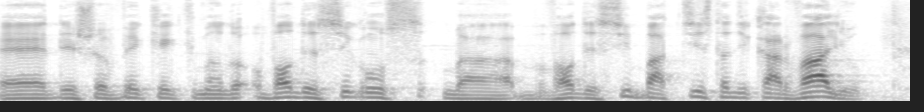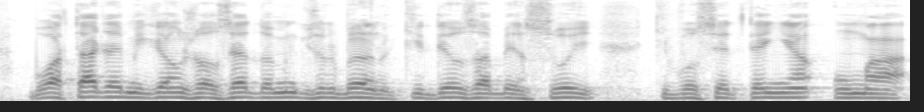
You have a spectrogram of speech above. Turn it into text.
É, deixa eu ver quem que mandou. Valdeci, Gonç... Valdeci Batista de Carvalho. Boa tarde, amigão José Domingos Urbano. Que Deus abençoe, que você tenha uma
